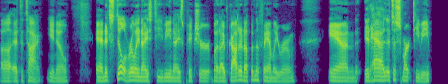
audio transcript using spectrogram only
uh, at the time, you know, and it's still really nice TV, nice picture. But I've got it up in the family room, and it has it's a smart TV,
